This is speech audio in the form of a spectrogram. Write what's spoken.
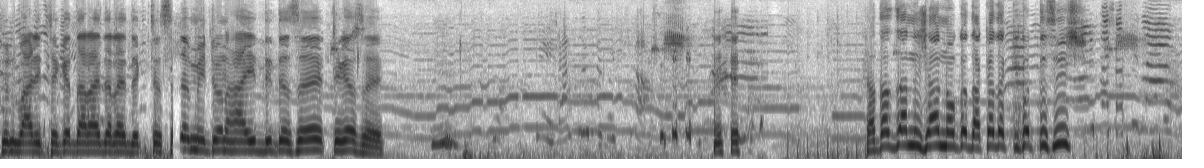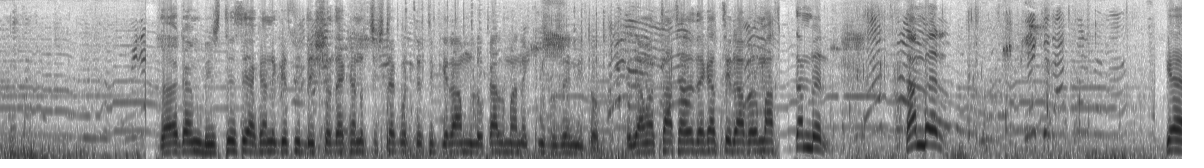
মিঠুন বাড়ি থেকে দাঁড়ায় দাঁড়ায় দেখতেছে মিঠুন হাইট দিতেছে, ঠিক আছে? সাঁতার জানিস হ্যাঁ নৌকা ধাক্কা ধাক্কি করতেছিস? যাই হোক, আমি ভিজতেছি, এখানে কিছু দৃশ্য দেখানোর চেষ্টা করতেছি, গ্রাম লোকাল মানে কি বুঝে নিত যে আমার চাচারে দেখাচ্ছি আবার মাছ থামবেন থামবেন কে?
